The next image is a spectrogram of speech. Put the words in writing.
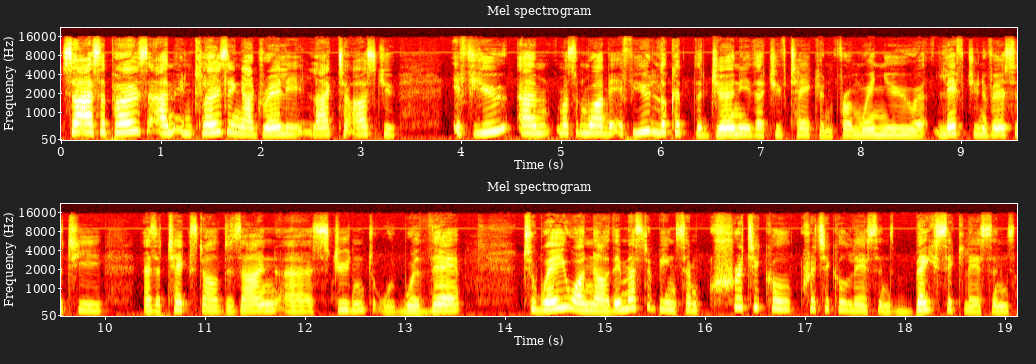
So I suppose um, in closing, I'd really like to ask you if you, um, Masonwabe, if you look at the journey that you've taken from when you uh, left university as a textile design uh, student or were there to where you are now, there must have been some critical, critical lessons, basic lessons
